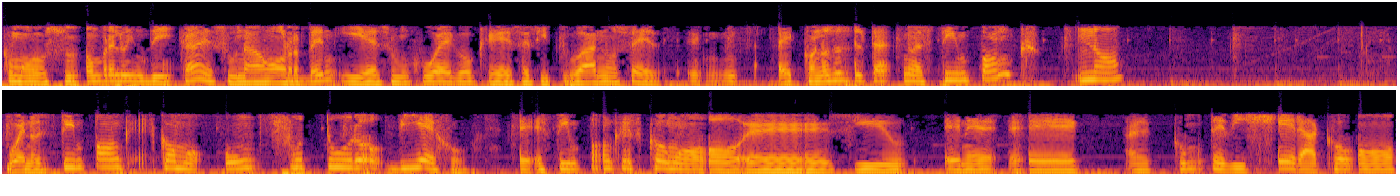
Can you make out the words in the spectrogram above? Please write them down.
como su nombre lo indica, es una orden y es un juego que se sitúa, no sé, eh, eh, ¿conoces el término steampunk? No. Bueno, steampunk es como un futuro viejo. Eh, steampunk es como eh, si en eh, eh, eh, ¿cómo te dijera? Como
